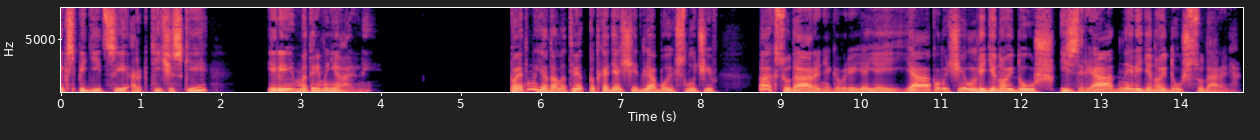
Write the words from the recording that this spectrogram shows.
экспедиции арктические или матримониальные. Поэтому я дал ответ, подходящий для обоих случаев. «Ах, сударыня», — говорю я ей, — «я получил ледяной душ, изрядный ледяной душ, сударыня».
